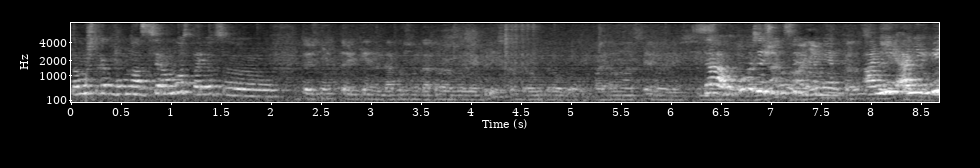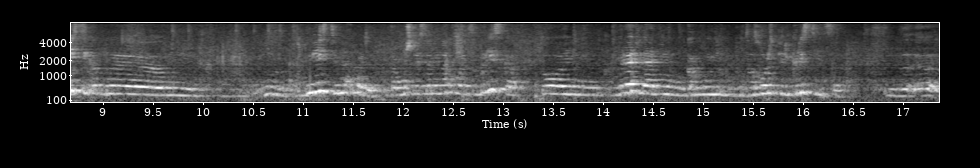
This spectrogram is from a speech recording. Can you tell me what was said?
Потому что, как бы, у нас все равно остается... то есть некоторые гены, допустим, которые были близко друг к другу, поэтому наследовались. Да, вот помните, что они могут оказаться Они, они вместе, как бы, ну, вместе выходят. Потому что если они находятся близко, то вряд ли они, как бы, будет возможность перекреститься. Э,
